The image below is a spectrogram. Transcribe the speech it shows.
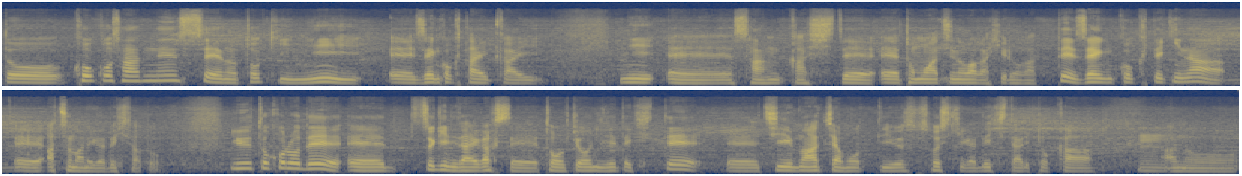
と高校3年生の時に、えー全国大会に、えー参加して、えー友達の輪が広がって全国的な、えー集まりができたというところで、えー次に大学生東京に出てきて、えーチームアチャモっていう組織ができたりとか、あの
